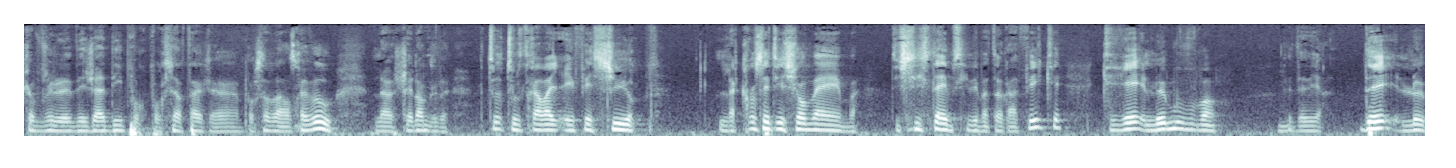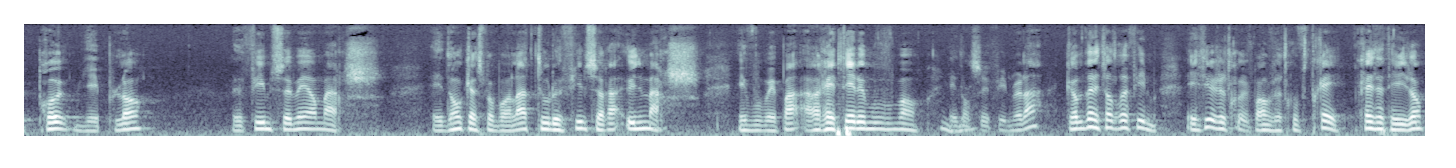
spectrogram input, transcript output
comme je l'ai déjà dit pour, pour certains, d'entre vous, chez Lang, tout, le travail est fait sur la constitution même du système cinématographique qui est le mouvement. C'est-à-dire, dès le premier plan, le film se met en marche. Et donc, à ce moment-là, tout le film sera une marche. Et vous ne pouvez pas arrêter le mouvement. Et dans ce film-là, comme dans les autres films. Et ici, je trouve, très, très intelligente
